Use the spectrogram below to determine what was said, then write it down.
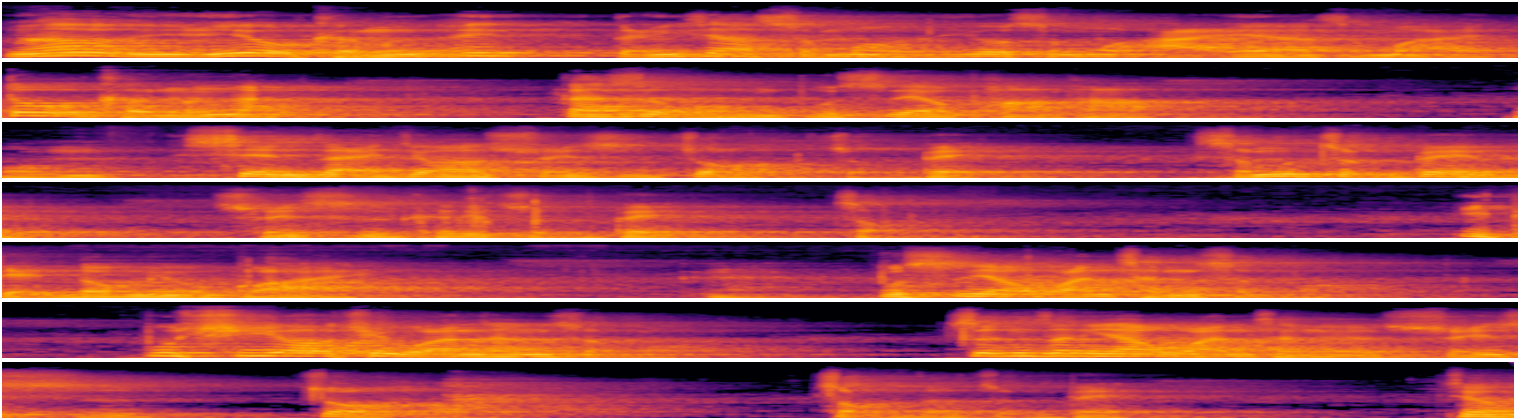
然后也有可能哎，等一下什么又什么癌呀，什么癌都有可能啊。但是我们不是要怕它，我们现在就要随时做好准备。什么准备呢？随时可以准备走，一点都没有挂碍。嗯，不是要完成什么，不需要去完成什么，真正要完成的，随时做好走的准备。就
